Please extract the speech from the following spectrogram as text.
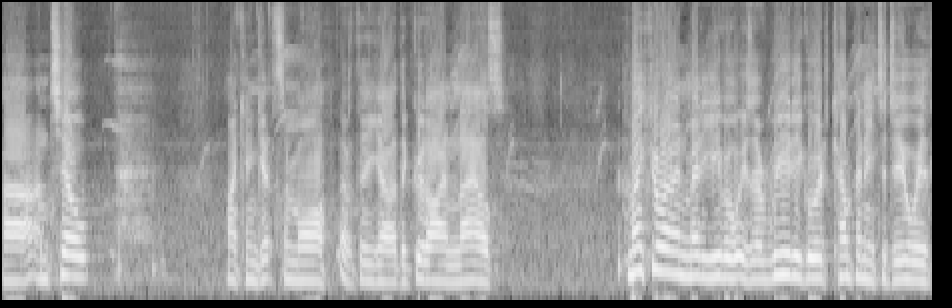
uh, until I can get some more of the uh, the good iron nails. Make Your Own Medieval is a really good company to deal with.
